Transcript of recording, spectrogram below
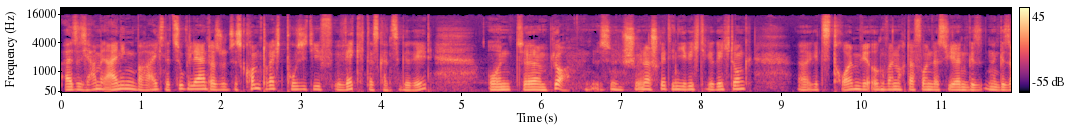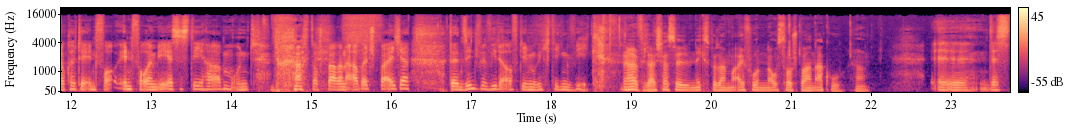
Also sie haben in einigen Bereichen dazugelernt. Also das kommt recht positiv weg, das ganze Gerät. Und äh, ja, ist ein schöner Schritt in die richtige Richtung. Äh, jetzt träumen wir irgendwann noch davon, dass wir ein, eine gesockelte NV NVMe-SSD haben und austauschbaren Arbeitsspeicher. Dann sind wir wieder auf dem richtigen Weg. Ja, vielleicht hast du demnächst bei deinem iPhone einen austauschbaren Akku. Ja. Äh, das,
